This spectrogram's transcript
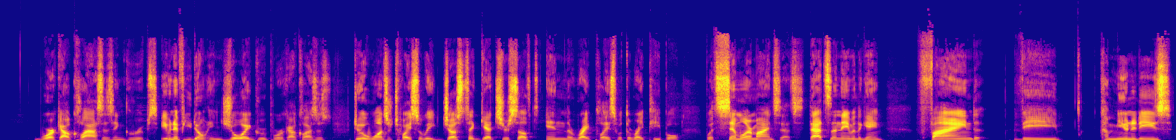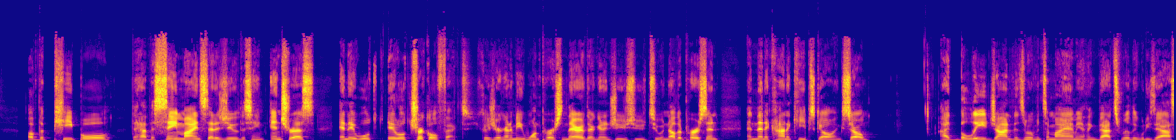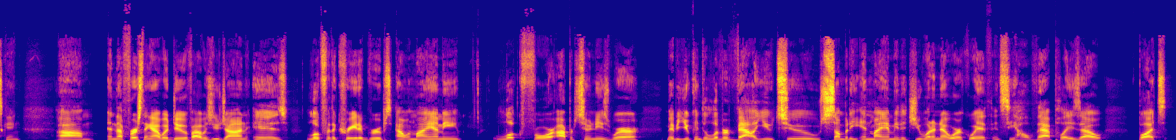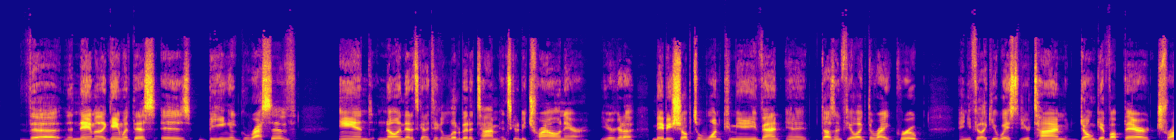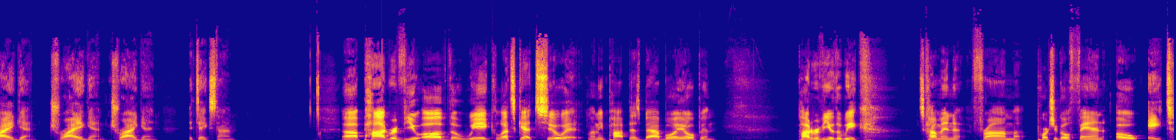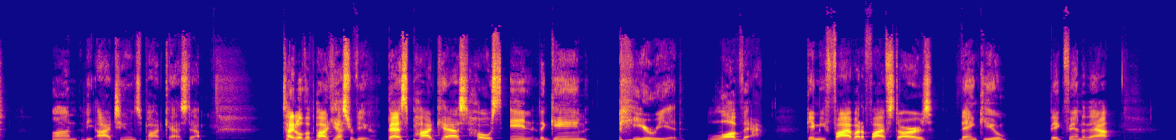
workout classes in groups. Even if you don't enjoy group workout classes, do it once or twice a week just to get yourself in the right place with the right people with similar mindsets. That's the name of the game. Find the communities of the people that have the same mindset as you, the same interests, and it will it will trickle effect because you're going to meet one person there, they're going to introduce you to another person, and then it kind of keeps going. So I believe Jonathan's moving to Miami. I think that's really what he's asking. Um, and the first thing I would do if I was you, John, is look for the creative groups out in Miami. Look for opportunities where maybe you can deliver value to somebody in Miami that you want to network with and see how that plays out. But the the name of the game with this is being aggressive and knowing that it's going to take a little bit of time. It's going to be trial and error. You're going to maybe show up to one community event and it doesn't feel like the right group and you feel like you wasted your time. Don't give up there. Try again. Try again. Try again. It takes time. Uh, pod review of the week. Let's get to it. Let me pop this bad boy open. Pod review of the week. It's coming from Portugal Fan 08 on the iTunes podcast app. Title of the podcast review Best podcast host in the game, period. Love that. Gave me five out of five stars. Thank you. Big fan of that.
